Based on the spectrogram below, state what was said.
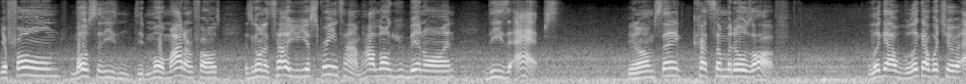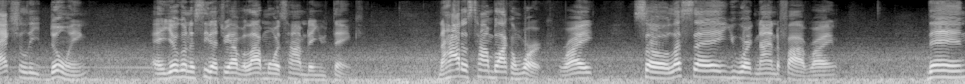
your phone, most of these the more modern phones is going to tell you your screen time, how long you've been on these apps. You know what I'm saying? Cut some of those off. Look at look at what you're actually doing, and you're going to see that you have a lot more time than you think. Now, how does time blocking work, right? So let's say you work nine to five, right? Then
